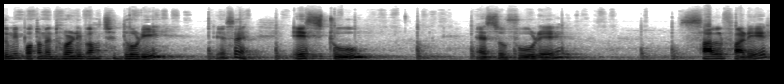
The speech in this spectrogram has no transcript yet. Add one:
তুমি প্রথমে ধরে নিবা হচ্ছে ধরি। ঠিক আছে? এস টু এস ফোরে সালফারের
